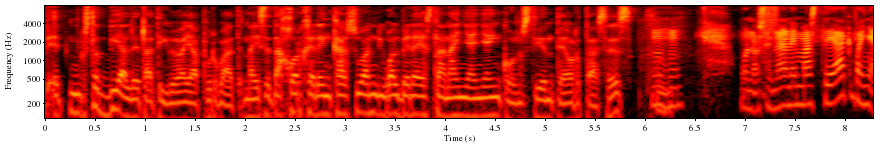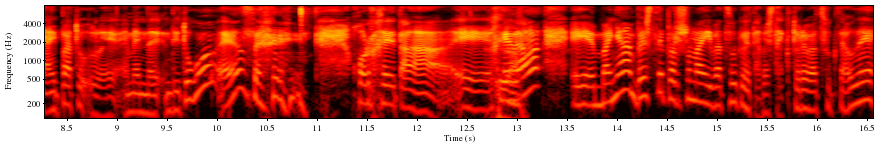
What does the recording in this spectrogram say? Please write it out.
et, et, bi aldetatik bai apur bat. Naiz eta Jorgeren kasuan igual bera ez da nain nain konstiente hortaz, ez? Mm -hmm. Bueno, zenan emazteak, baina aipatu eh, hemen ditugu, ez? Jorge eta e, Jeda, e, baina beste personai batzuk eta beste aktore batzuk daude,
